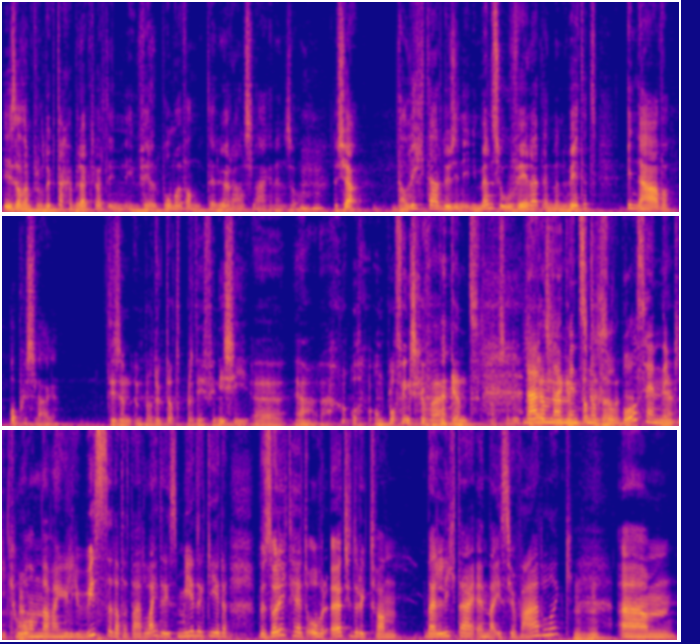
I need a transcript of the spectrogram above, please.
is dat een product dat gebruikt werd in, in veel bommen van terreuraanslagen en zo. Mm -hmm. Dus ja, dat ligt daar dus in een immense hoeveelheid, en men weet het, in de haven opgeslagen. Het is een, een product dat per definitie uh, ja, uh, ontploffingsgevaar kent. Absoluut. Daarom dat mensen nog zo boos zijn, denk ja, ik. Gewoon ja. omdat van jullie wisten dat het daar lag. Er is meerdere keren bezorgdheid over uitgedrukt van dat ligt daar en dat is gevaarlijk. Mm -hmm. um,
